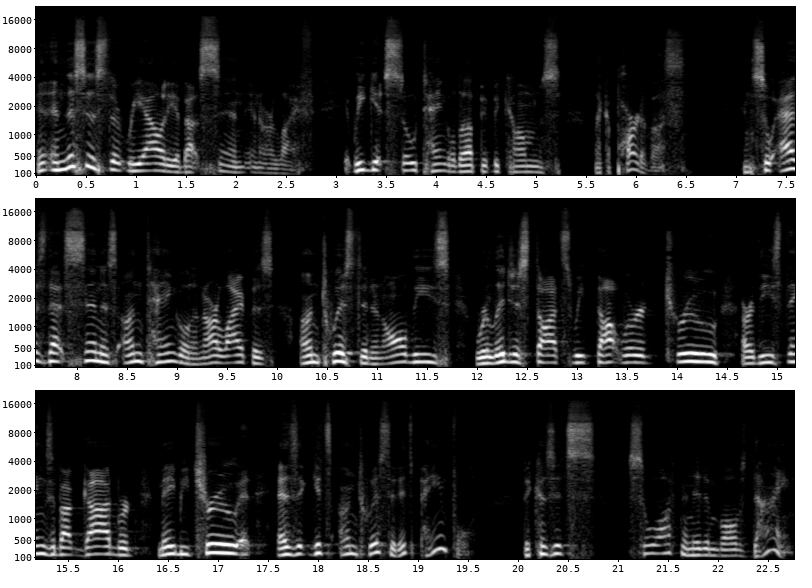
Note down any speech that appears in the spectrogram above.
And, and this is the reality about sin in our life. If we get so tangled up, it becomes like a part of us. And so as that sin is untangled and our life is untwisted and all these religious thoughts we thought were true or these things about God were maybe true, as it gets untwisted, it's painful because it's so often it involves dying.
